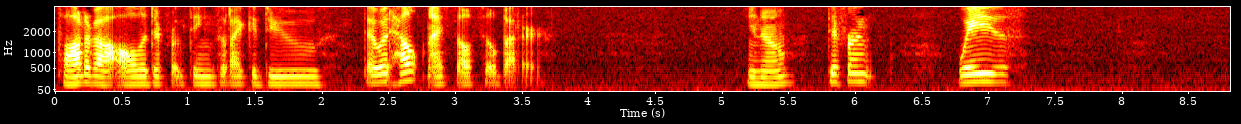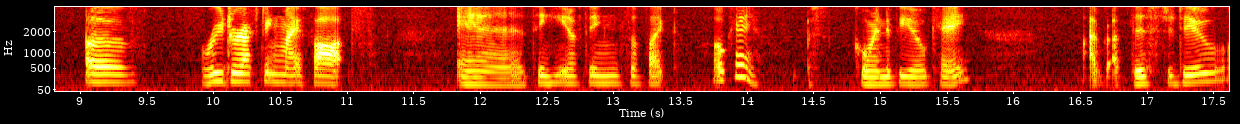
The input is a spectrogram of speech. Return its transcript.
thought about all the different things that I could do that would help myself feel better. You know, different ways of redirecting my thoughts and thinking of things of like, okay, it's going to be okay. I've got this to do.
